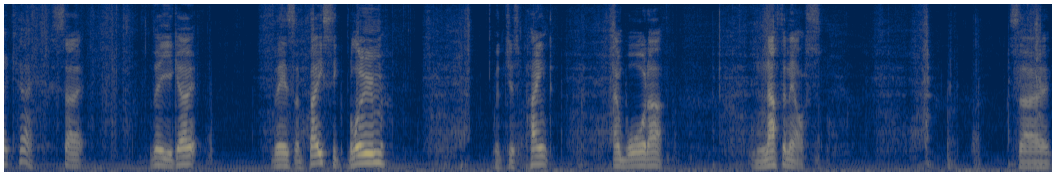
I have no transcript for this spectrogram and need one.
Okay, so there you go. There's a basic bloom with just paint and water, nothing else. So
